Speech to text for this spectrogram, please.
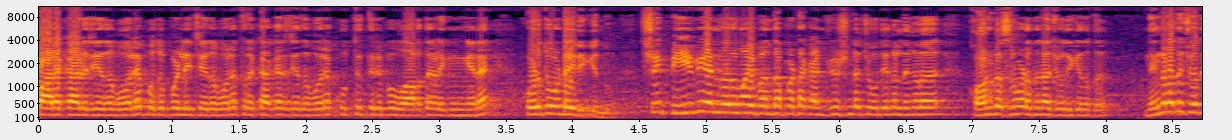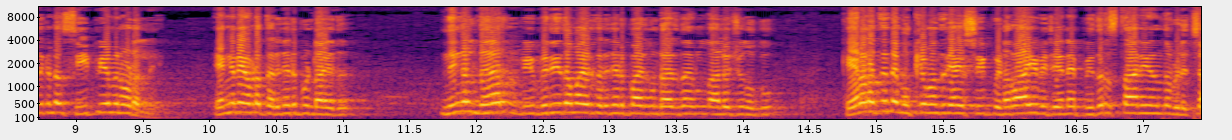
പാലക്കാട് ചെയ്ത പോലെ പുതുപ്പള്ളി ചെയ്ത പോലെ തൃക്കാക്കര ചെയ്ത പോലെ കുത്തിത്തിരിപ്പ് വാർത്തകൾ ഇങ്ങനെ കൊടുത്തുകൊണ്ടേയിരിക്കുന്നു. ശ്രീ പി വി അൻവറുമായി ബന്ധപ്പെട്ട കൺഫ്യൂഷന്റെ ചോദ്യങ്ങൾ നിങ്ങൾ കോൺഗ്രസിനോട് എന്തിനാ ചോദിക്കുന്നത്? നിങ്ങളത് ചോദിക്കേണ്ടത് സി പി എമ്മിനോടല്ലേ? എങ്ങനെ അവിടെ തെരഞ്ഞെടുപ്പ് ഉണ്ടായത് നിങ്ങൾ നേർ വിപരീതമായ തെരഞ്ഞെടുപ്പായിരുന്നു ഉണ്ടായിരുന്നതെന്ന് ആലോചിച്ച് നോക്കൂ. കേരളത്തിന്റെ മുഖ്യമന്ത്രിയായി ശ്രീ പിണറായി വിജയനെ പിതൃസ്ഥാനിയിൽ നിന്ന് വിളിച്ച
